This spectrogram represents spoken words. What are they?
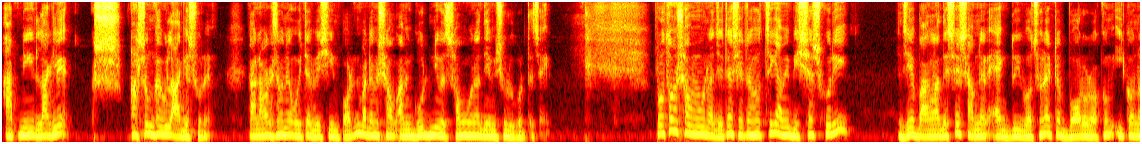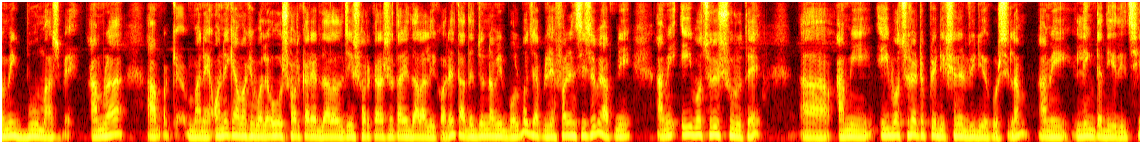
আপনি লাগলে আশঙ্কাগুলো আগে শুনেন। কারণ আমার কাছে মানে ওইটা বেশি ইম্পর্টেন্ট বাট আমি সব আমি গুড নিউজ সম্ভাবনা দিয়ে আমি শুরু করতে চাই। প্রথম সম্ভাবনা যেটা, সেটা হচ্ছে কি, আমি বিশ্বাস করি যে বাংলাদেশের সামনের এক দুই বছরে একটা বড় রকম ইকোনমিক বুম আসবে। আমরা মানে অনেকে আমাকে বলে, ও, সরকারের দালাল, যে সরকার আসে তারই দালালি করে। তাদের জন্য আমি বলব যে রেফারেন্স হিসেবে আপনি, আমি এই বছরের শুরুতে আমি এই বছরে একটা প্রেডিকশনের ভিডিও করছিলাম। আমি লিঙ্কটা দিয়ে দিচ্ছি।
